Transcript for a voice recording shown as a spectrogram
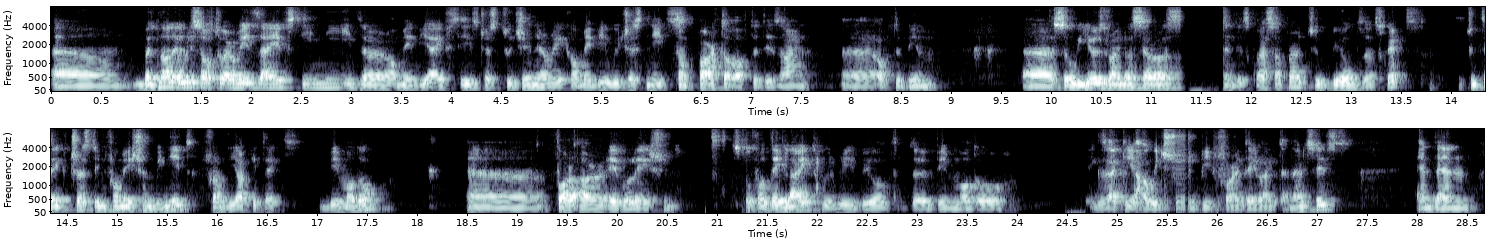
Um, but not every software reads IFC neither, or maybe IFC is just too generic, or maybe we just need some part of the design uh, of the BIM. Uh, so we use Rhinoceros and this Grasshopper to build the scripts to take just information we need from the architect BIM model uh, for our evaluation. So for daylight, we rebuild the BIM model exactly how it should be for a daylight analysis. And then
